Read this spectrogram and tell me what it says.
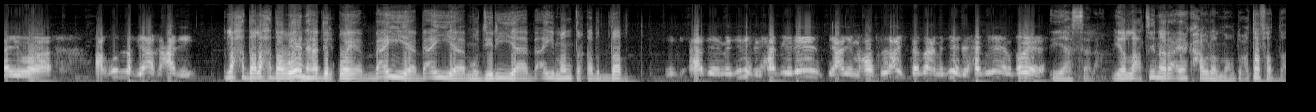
أيوه أقول لك يا أخ علي لحظة لحظة وين هذه القوي بأي بأي مديرية بأي منطقة بالضبط؟ هذه مدينة الحبيلين يعني محافظة العج تبع مدينة الحبيلين القويره يا سلام يلا أعطينا رأيك حول الموضوع تفضل.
